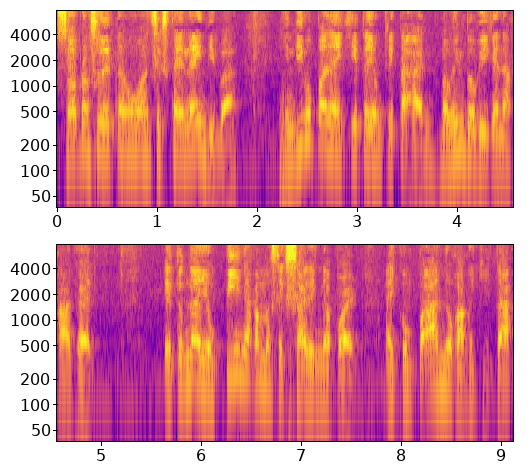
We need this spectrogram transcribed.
Sobrang sulit ng 1699, di ba? Hindi mo pa nakikita yung kitaan, bawing-bawi ka na kagad. Ito na yung pinaka mas exciting na part ay kung paano kakikita.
